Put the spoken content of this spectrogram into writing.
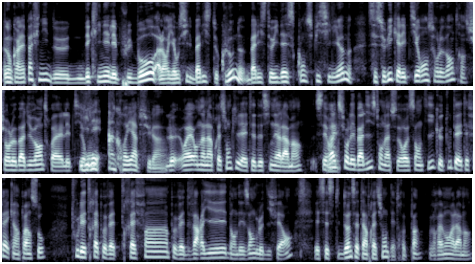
Donc on n'a pas fini de décliner les plus beaux. Alors il y a aussi le baliste clown, Balistoides conspicillium. C'est celui qui a les petits ronds sur le ventre? Sur le bas du ventre, ouais, les petits ronds. Il est incroyable celui-là. Ouais, on a l'impression qu'il a été dessiné à la main. C'est vrai que sur les balistes, on a ce ressenti que tout a été fait avec un pinceau. Tous les traits peuvent être très fins, peuvent être variés dans des angles différents, et c'est ce qui donne cette impression d'être peint vraiment à la main.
